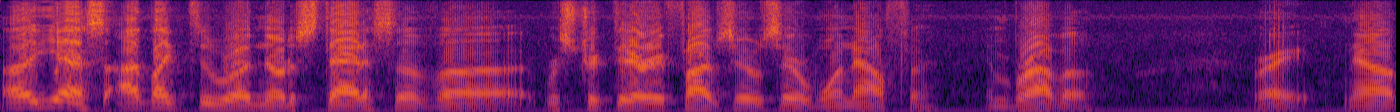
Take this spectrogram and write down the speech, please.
Uh, yes, I'd like to uh, know the status of uh, restricted area 5001 Alpha in Bravo. Right now,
